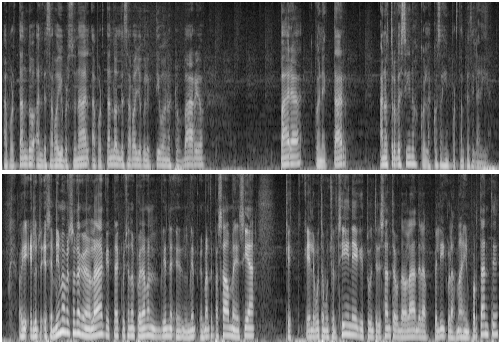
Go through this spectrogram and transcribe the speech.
aportando al desarrollo personal, aportando al desarrollo colectivo de nuestros barrios, para conectar a nuestros vecinos con las cosas importantes de la vida. Oye, esa misma persona que me hablaba, que está escuchando el programa el, martes pasado, me decía que, que a él le gusta mucho el cine, que estuvo interesante cuando hablaban de las películas más importantes,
